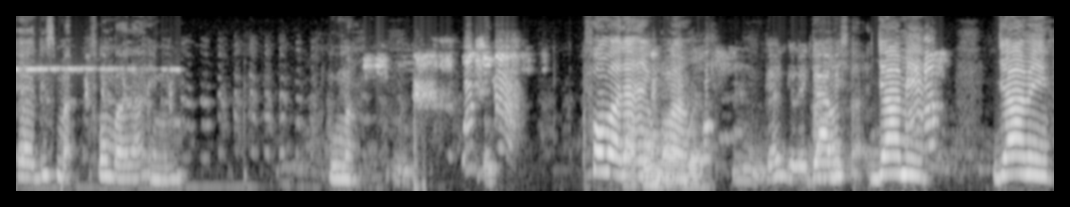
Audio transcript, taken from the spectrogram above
Yeah, this my phone bala in Uma. Ah, phone bala in Uma. Jami. Jami. Jami.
